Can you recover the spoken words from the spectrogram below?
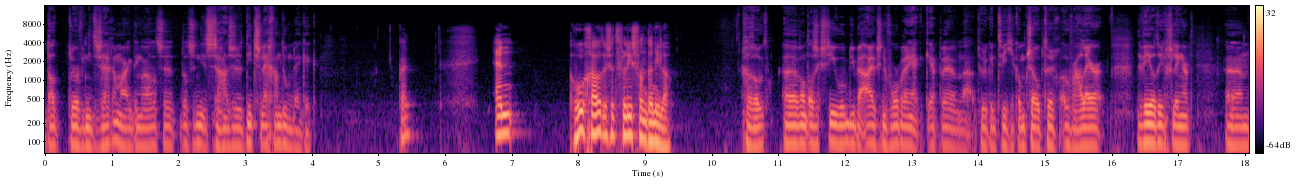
dat durf ik niet te zeggen. Maar ik denk wel dat ze, dat ze, niet, ze, gaan, ze het niet slecht gaan doen, denk ik. En hoe groot is het verlies van Danilo? Groot. Eh, want als ik zie hoe die bij Ajax in de voorbereiding... Ik heb eh, nou, natuurlijk een tweetje, kom ik zo op terug, over Haller de wereld ingeslingerd. Ehm,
